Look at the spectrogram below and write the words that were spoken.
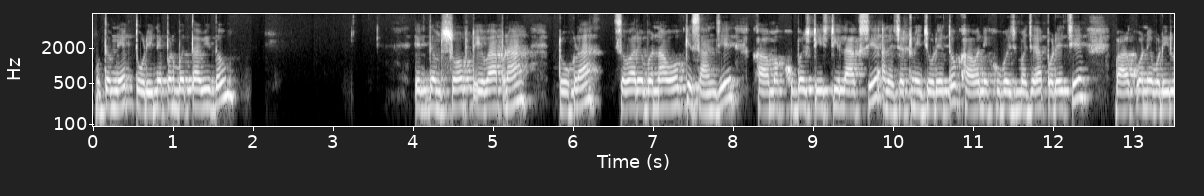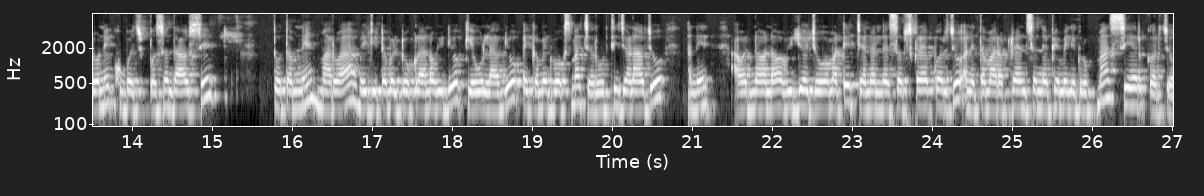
હું તમને એક તોડીને પણ બતાવી દઉં. એકદમ સોફ્ટ એવા આપણા ઢોકળા સવારે બનાવો કે સાંજે ખાવામાં ખૂબ જ ટેસ્ટી લાગશે અને ચટણી જોડે તો ખાવાની ખૂબ જ મજા પડે છે. બાળકો અને વડીલોને ખૂબ જ પસંદ આવશે. તો તમને મારો આ વેજીટેબલ ઢોકળાનો વીડિયો કેવો લાગ્યો એ કમેન્ટ બોક્સમાં જરૂરથી જણાવજો અને આવા નવા નવા વીડિયો જોવા માટે ચેનલને સબસ્ક્રાઈબ કરજો અને તમારા ફ્રેન્ડ્સ અને ફેમિલી ગ્રુપમાં શેર કરજો.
